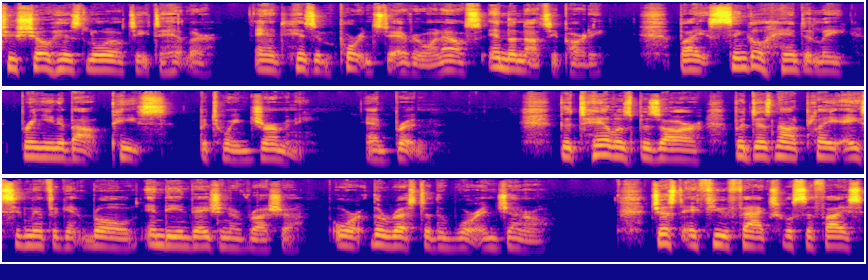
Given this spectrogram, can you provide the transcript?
to show his loyalty to Hitler and his importance to everyone else in the Nazi Party by single handedly bringing about peace between Germany and Britain. The tale is bizarre, but does not play a significant role in the invasion of Russia or the rest of the war in general. Just a few facts will suffice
